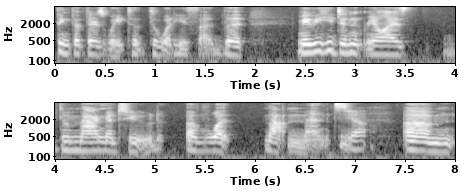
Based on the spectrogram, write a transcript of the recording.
think that there's weight to, to what he said that maybe he didn't realize the magnitude of what that meant Yeah. um,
